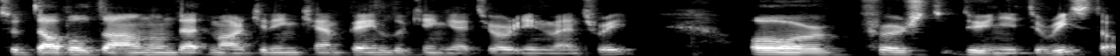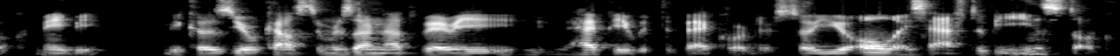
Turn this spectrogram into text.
to double down on that marketing campaign looking at your inventory? Or first, do you need to restock maybe? because your customers are not very happy with the back order So you always have to be in stock.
